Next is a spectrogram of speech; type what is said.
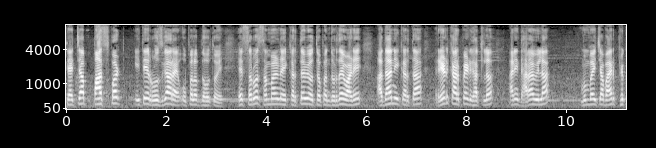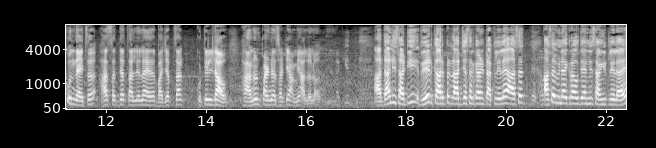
त्याच्या पाचपट इथे रोजगार आहे उपलब्ध होतोय. हे सर्व सांभाळणं हे कर्तव्य होतं पण दुर्दैवाने अदानी करता रेड कार्पेट घातलं आणि धारावीला मुंबईच्या बाहेर फेकून द्यायचं. हा सध्या चाललेला आहे भाजपचा कुटील डाव. हा आणून पाडण्यासाठी आम्ही आलेलो आहोत. अदानीसाठी रेड कार्पेट राज्य सरकारने टाकलेलं आहे असं असं विनायक राऊत यांनी सांगितलेलं आहे.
